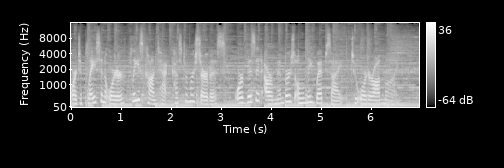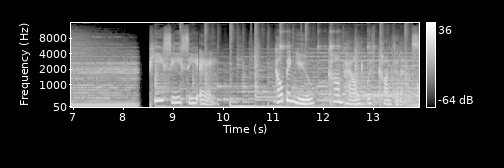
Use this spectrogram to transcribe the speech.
or to place an order, please contact customer service or visit our members only website to order online. PCCA Helping you compound with confidence.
